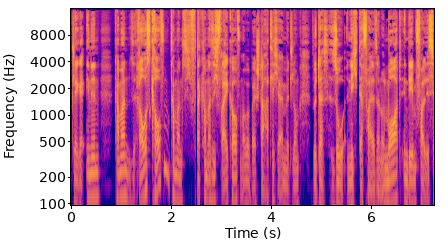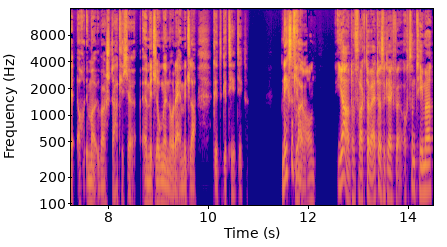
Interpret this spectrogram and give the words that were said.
KlägerInnen kann man rauskaufen, kann man sich, da kann man sich freikaufen, aber bei staatlicher Ermittlung wird das so nicht der Fall sein. Und Mord in dem Fall ist ja auch immer über staatliche Ermittlungen oder Ermittler getätigt. Nächste Frage. Genau. Ja, dann fragt er weiter, also gleich auch zum Thema,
